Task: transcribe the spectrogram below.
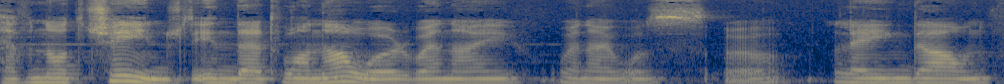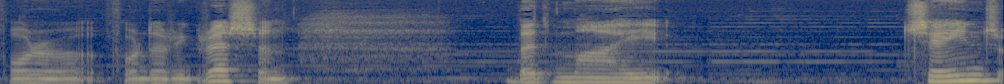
have not changed in that one hour when I when I was uh, laying down for uh, for the regression, but my change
